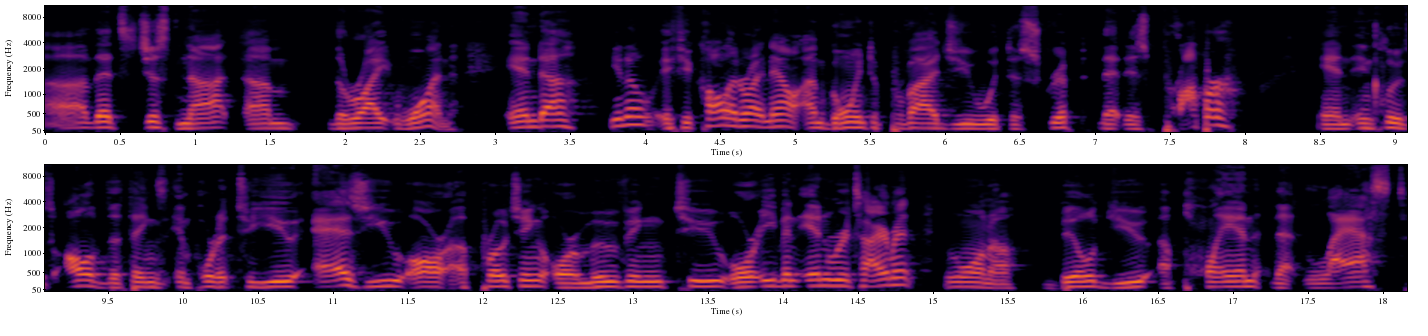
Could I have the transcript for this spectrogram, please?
uh, that's just not um, the right one. And, uh, you know, if you call in right now, I'm going to provide you with the script that is proper and includes all of the things important to you as you are approaching or moving to or even in retirement. We want to build you a plan that lasts.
